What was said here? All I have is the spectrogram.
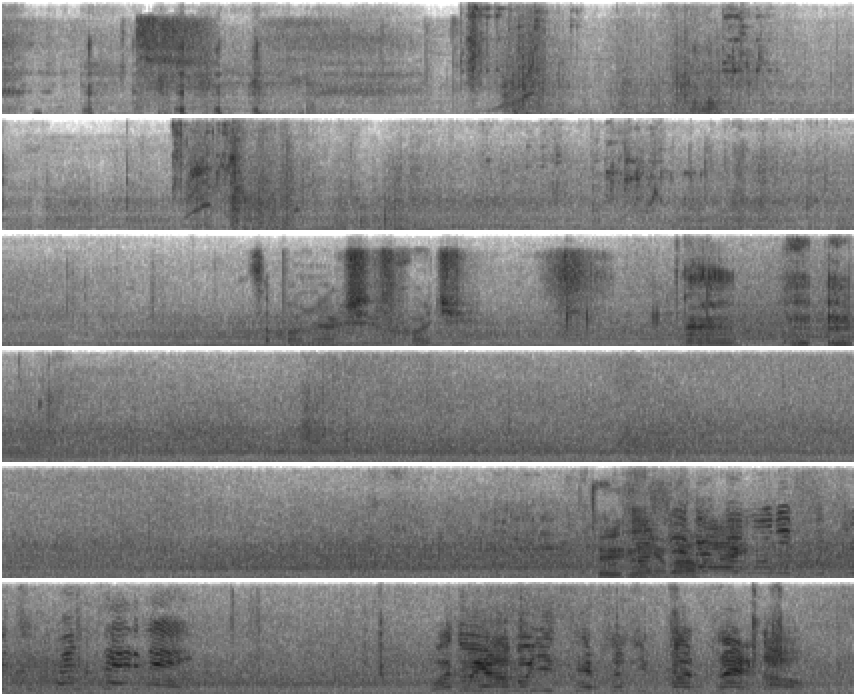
Zapomniałem jak się wchodzi. Aha. Tu ich nie ma. amunicji przeciwpancernej! Ładuję amunicję przeciwpancerną!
